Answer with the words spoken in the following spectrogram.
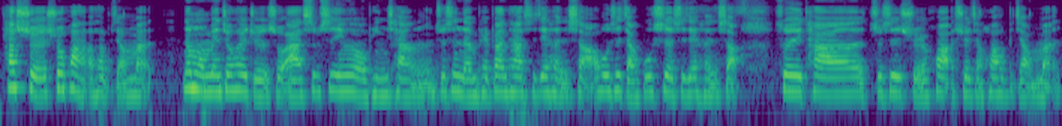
他学说话好像比较慢。那么我们就会觉得说啊，是不是因为我平常就是能陪伴他时间很少，或是讲故事的时间很少，所以他就是学话学讲话会比较慢。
